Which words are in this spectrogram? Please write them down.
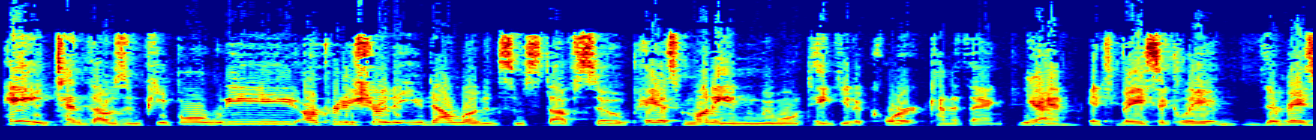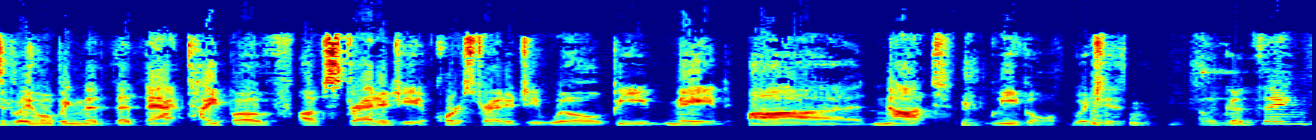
"Hey, ten thousand people, we are pretty sure that you downloaded some stuff, so pay us money and we won't take you to court," kind of thing. Yeah. And it's basically they're basically hoping that that, that type of, of strategy, of court strategy, will be made uh, not legal, which is a good thing.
